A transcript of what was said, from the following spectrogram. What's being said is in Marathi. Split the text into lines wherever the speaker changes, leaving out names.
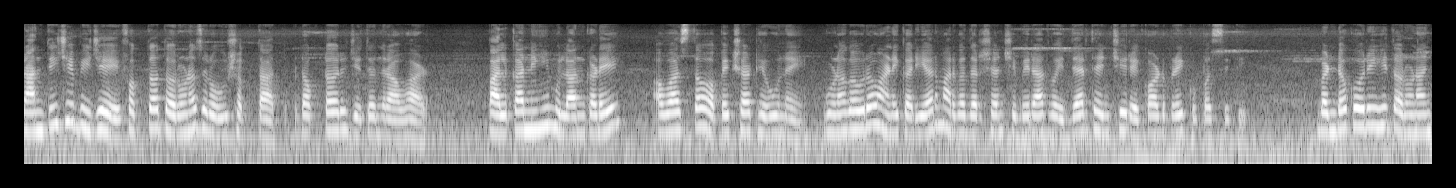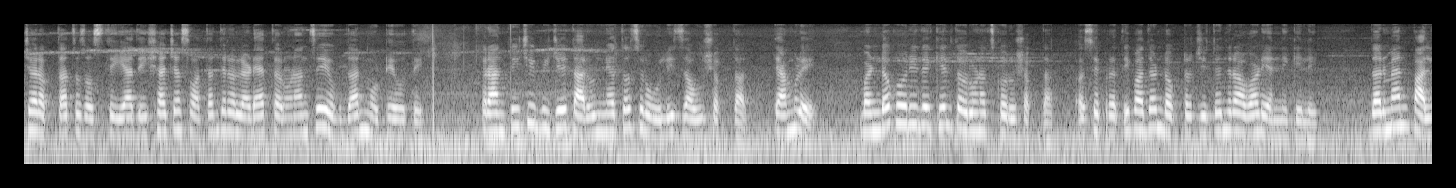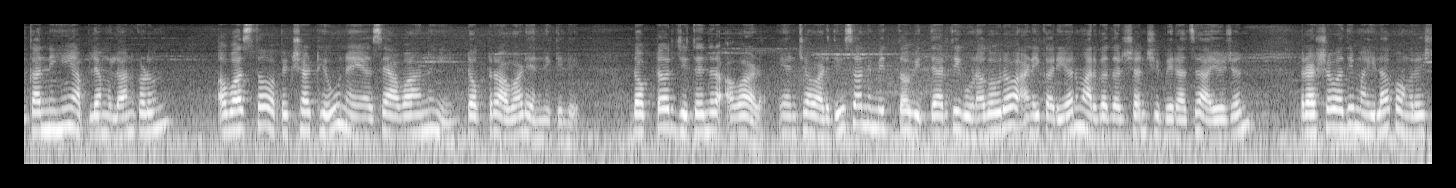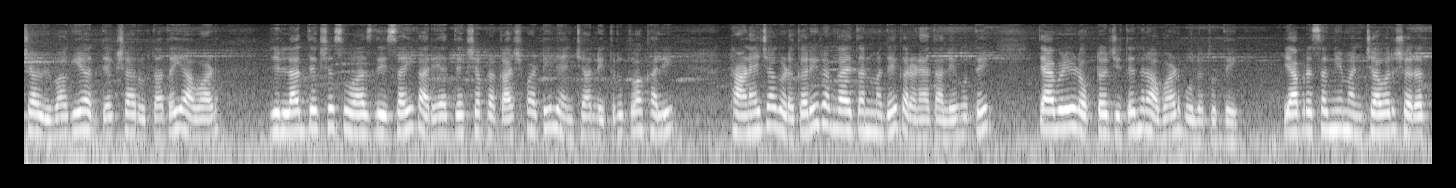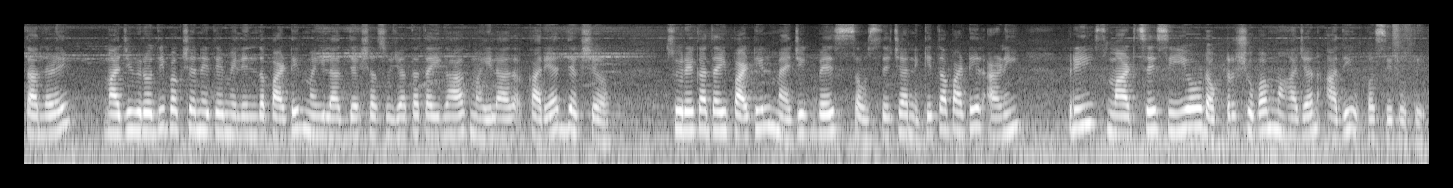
क्रांतीची बीजे फक्त तरुणच रोवू शकतात डॉक्टर जितेंद्र आव्हाड. पालकांनीही मुलांकडे अवास्तव अपेक्षा ठेवू नये. गुणगौरव आणि करिअर मार्गदर्शन शिबिरात विद्यार्थ्यांची रेकॉर्ड ब्रेक उपस्थिती. बंडखोरी ही तरुणांच्या रक्तातच असते. या देशाच्या स्वातंत्र्य लढ्यात तरुणांचे योगदान मोठे होते. क्रांतीची बीजे तारुण्यातच रोवली जाऊ शकतात. त्यामुळे बंडखोरी देखील तरुणच करू शकतात असे प्रतिपादन डॉक्टर जितेंद्र आव्हाड यांनी केले. दरम्यान पालकांनीही आपल्या मुलांकडून अवास्तव अपेक्षा ठेवू नये असे आवाहनही डॉक्टर आव्हाड यांनी केले. डॉक्टर जितेंद्र आव्हाड यांच्या वाढदिवसानिमित्त विद्यार्थी गुणगौरव आणि करिअर मार्गदर्शन शिबिराचे आयोजन राष्ट्रवादी महिला काँग्रेसच्या विभागीय अध्यक्षा ऋताताई आव्हाड जिल्हाध्यक्ष सुहास देसाई कार्याध्यक्ष प्रकाश पाटील यांच्या नेतृत्वाखाली ठाण्याच्या गडकरी रंगायतांमध्ये करण्यात आले होते. त्यावेळी डॉक्टर जितेंद्र आव्हाड बोलत होते. याप्रसंगी मंचावर शरद तांदळे माजी विरोधी पक्षनेते मिलिंद पाटील महिला अध्यक्षा सुजाताताई घाक महिला कार्याध्यक्ष सुरेखाताई पाटील मॅजिक बेस संस्थेच्या निकिता पाटील आणि प्री स्मार्टचे सीईओ डॉक्टर शुभम महाजन आदी उपस्थित होते.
